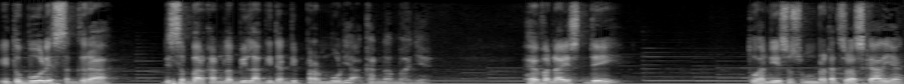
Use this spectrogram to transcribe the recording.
itu boleh segera disebarkan lebih lagi dan dipermuliakan namanya. Have a nice day. Tuhan Yesus memberkati saudara sekalian.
